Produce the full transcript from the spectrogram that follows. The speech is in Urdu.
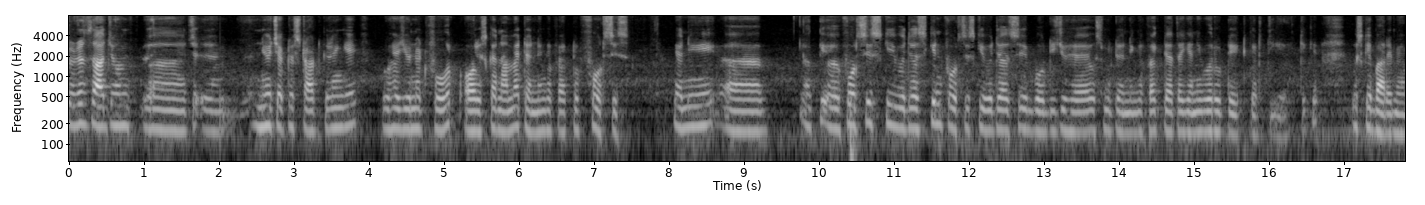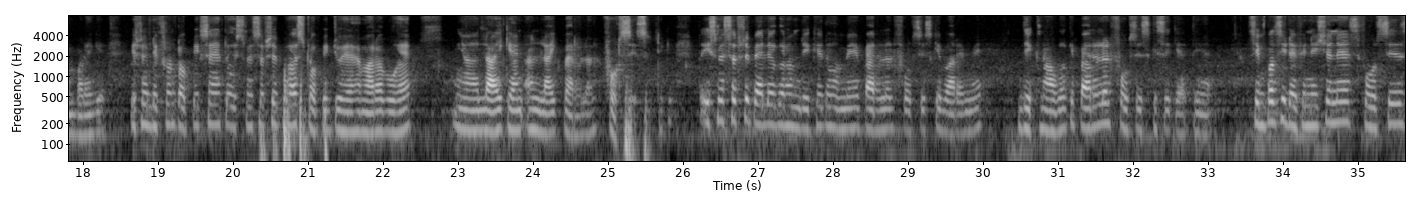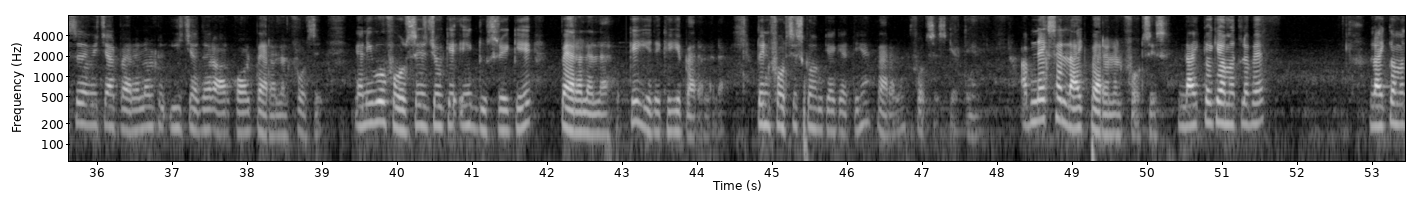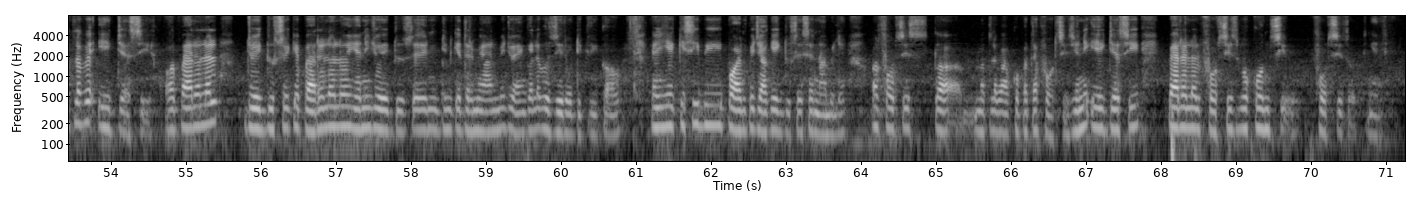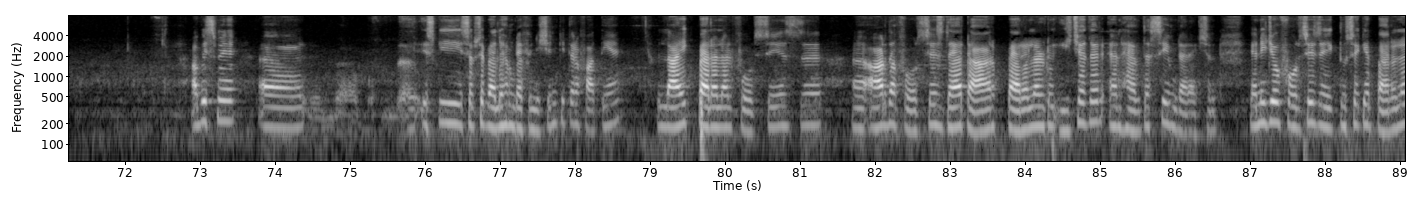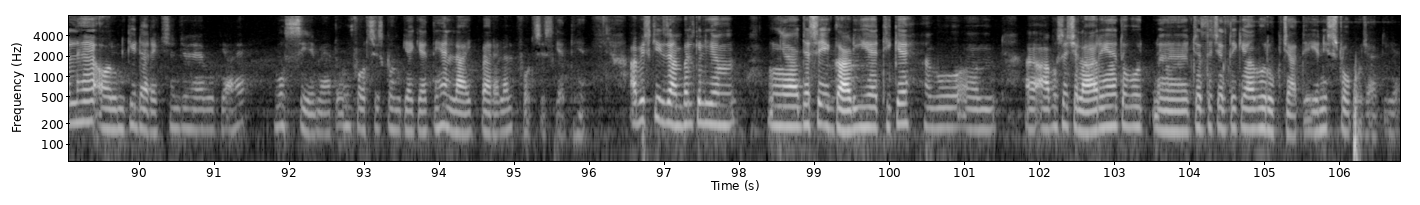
اسٹوڈنٹس، آج جو ہم نیو چیپٹر سٹارٹ کریں گے۔ وہ ہے یونٹ فور اور اس کا نام ہے ٹرننگ افیکٹ آف فورسز۔ یعنی فورسز کی وجہ سے کن فورسز کی وجہ سے باڈی جو ہے، اس میں ٹرننگ افیکٹ آتا ہے یعنی وہ روٹیٹ کرتی ہے، ٹھیک ہے؟ اس کے بارے میں ہم پڑھیں گے۔ اس میں ڈفرینٹ ٹاپکس ہیں، تو اس میں سب سے فرسٹ ٹاپک جو ہے ہمارا وہ ہے like and in like parallel forces ٹھیک ہے؟ تو اس میں سب سے پہلے اگر ہم دیکھیں تو ہمیں پیرالل فورسز کے بارے میں دیکھنا ہوگا کہ پیرالل فورسز کسے کہتے ہیں۔ سمپل سی ڈیفینیشن ہے forces which are parallel to each other are called parallel forces یعنی وہ فورسز جو کہ ایک دوسرے کے پیرالل ہے۔ اوکے یہ دیکھیں، یہ پیرالل ہے۔ تو ان فورسز کو ہم کیا کہتے ہیں؟ پیرالل فورسز کہتے ہیں۔ اب نیکسٹ ہے لائک پیرالل فورسز لائک کا کیا مطلب ہے؟ لائک کا مطلب ہے ایک جیسی۔ اور پیرالل جو ایک دوسرے کے پیرالل ہو یعنی جو ایک دوسرے، جن کے درمیان میں جو اینگل ہے وہ زیرو ڈگری کا ہو۔ یعنی یہ کسی بھی پوائنٹ پہ جا کے ایک دوسرے سے نہ ملے۔ اور فورسز کا مطلب آپ کو پتہ ہے فورسز یعنی ایک جیسی پیرالل فورسز وہ کون سی فورسز ہوتی ہیں۔ اب اس میں اس کی سب سے پہلے ہم ڈیفینیشن کی طرف آتے ہیں۔ Like parallel forces are the forces that are parallel to each other and have the same direction یعنی جو فورسز ایک دوسرے کے پیرالل ہیں اور ان کی ڈائریکشن جو ہے وہ کیا ہے وہ سیم ہے تو ان فورسز کو ہم کیا کہتے ہیں لائک پیرالل فورسز کہتے ہیں اب اس کی اگزامپل کے لیے ہم جیسے ایک گاڑی ہے ٹھیک ہے وہ آپ اسے چلا رہے ہیں تو وہ چلتے چلتے کیا وہ رک جاتے یعنی اسٹاپ ہو جاتی ہے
